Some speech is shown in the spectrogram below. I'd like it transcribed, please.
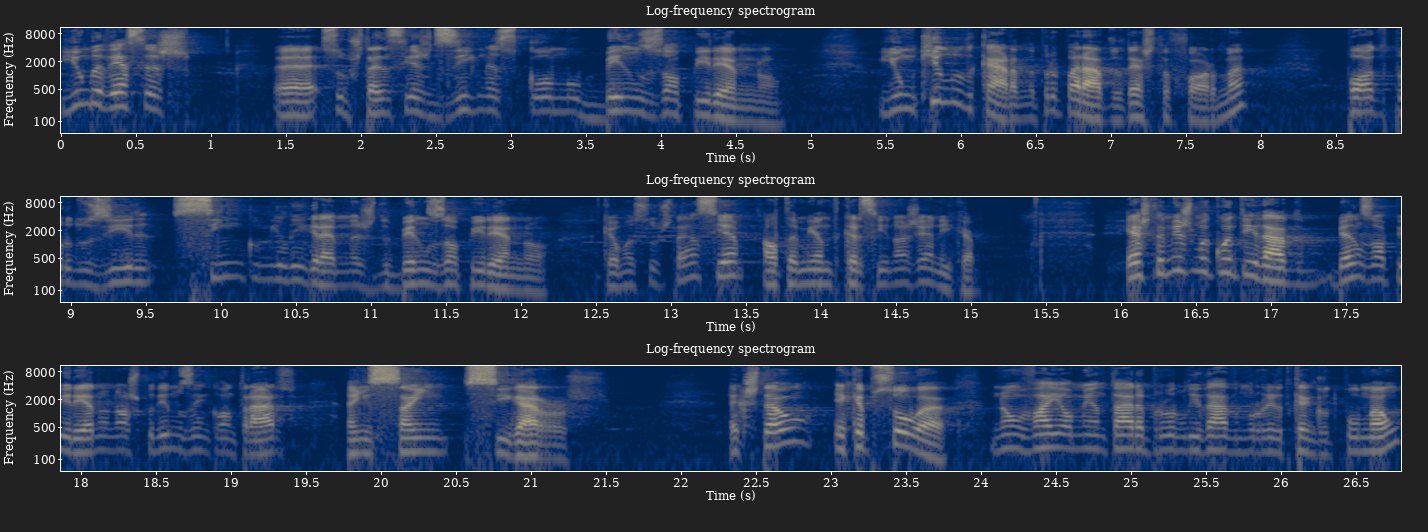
E uma dessas uh, substâncias designa-se como benzopireno. E um quilo de carne preparado desta forma pode produzir 5 miligramas de benzopireno, que é uma substância altamente carcinogénica. Esta mesma quantidade de benzopireno nós podemos encontrar em 100 cigarros. A questão é que a pessoa não vai aumentar a probabilidade de morrer de cancro de pulmão,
